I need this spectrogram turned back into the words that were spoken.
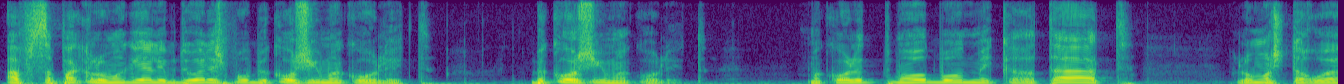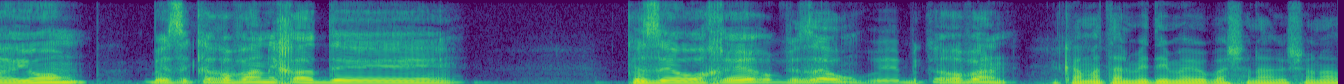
אף ספק לא מגיע לבדואל, יש פה בקושי מכולת. בקושי מכולת. מכולת מאוד מאוד מקרטעת, לא מה שאתה רואה היום, באיזה קרוון אחד אה, כזה או אחר, וזהו, בקרוון. וכמה תלמידים היו בשנה הראשונה?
